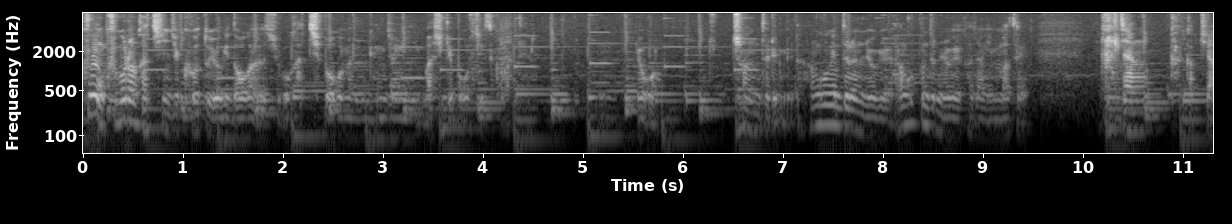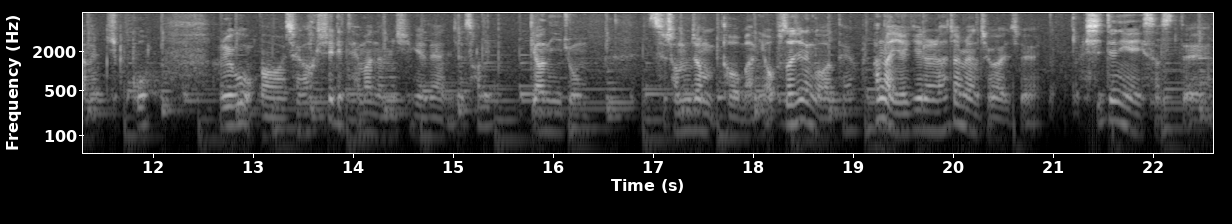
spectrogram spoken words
그거 그거랑 같이 이제 그것도 여기 넣어가지고 같이 먹으면 굉장히 맛있게 먹을 수 있을 것 같아요. 음, 요거 추천드립니다. 한국인들은 요게 한국 분들은 요게 가장 입맛에 가장 가깝지 않을까 싶고 그리고 어, 제가 확실히 대만 음식에 대한 이제 선입견이 좀 점점 더 많이 없어지는 것 같아요. 하나 얘기를 하자면 제가 이제 시드니에 있었을 때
